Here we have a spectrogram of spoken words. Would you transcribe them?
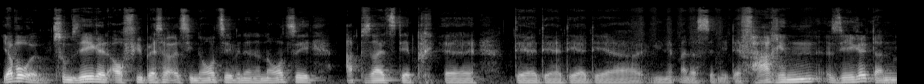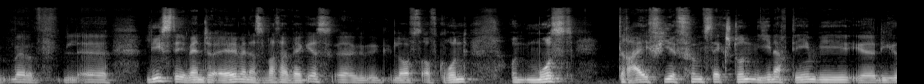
Jawohl, zum Segeln auch viel besser als die Nordsee. Wenn in der Nordsee abseits der, äh, der, der, der, der, wie nennt man das denn, der Fahrinnen segelt, dann äh, liegst du eventuell, wenn das Wasser weg ist, äh, läufst auf Grund und musst drei, vier, fünf, sechs Stunden, je nachdem, wie äh, die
